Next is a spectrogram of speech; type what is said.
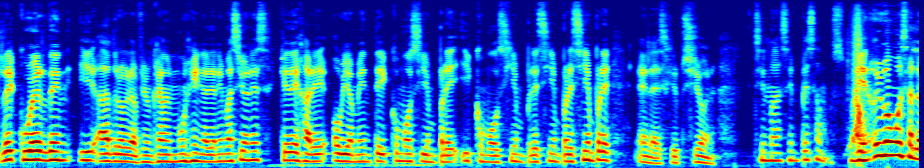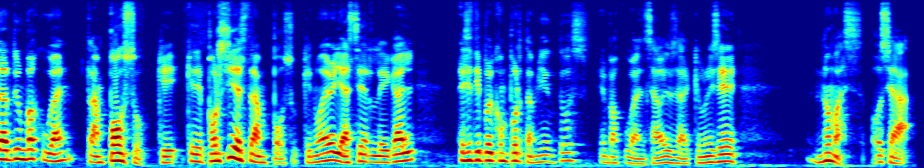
recuerden ir a Drography, un canal muy genial de animaciones que dejaré obviamente como siempre y como siempre, siempre, siempre en la descripción. Sin más, empezamos. Bien, hoy vamos a hablar de un Bakugan tramposo, que, que de por sí es tramposo, que no debería ser legal ese tipo de comportamientos en Bakugan, ¿sabes? O sea, que uno dice, no más. O sea,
